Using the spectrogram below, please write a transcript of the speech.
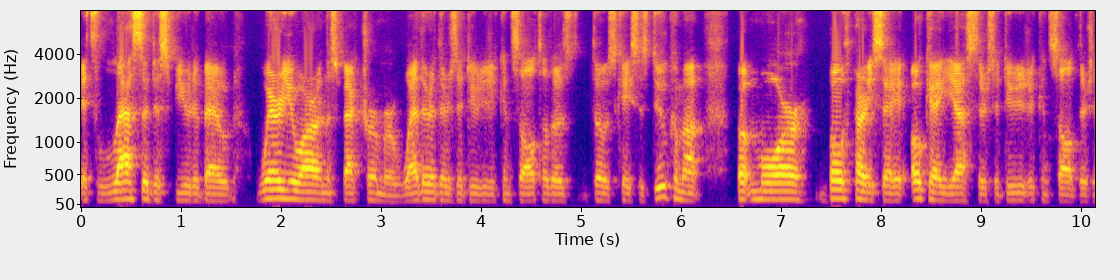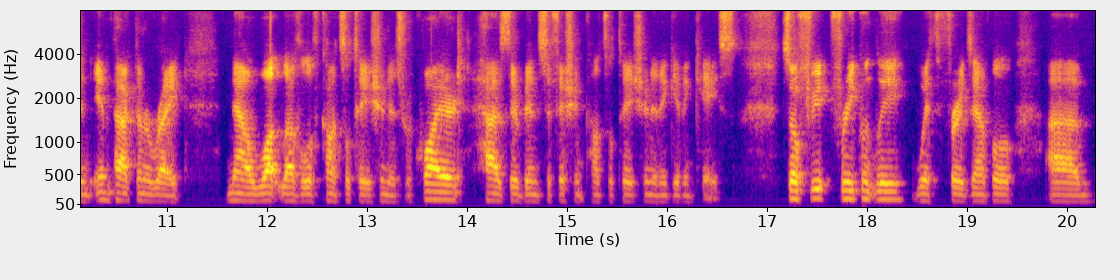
it's less a dispute about where you are on the spectrum or whether there's a duty to consult. Although those those cases do come up, but more both parties say, okay, yes, there's a duty to consult. There's an impact on a right. Now, what level of consultation is required? Has there been sufficient consultation in a given case? So frequently, with, for example, um,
